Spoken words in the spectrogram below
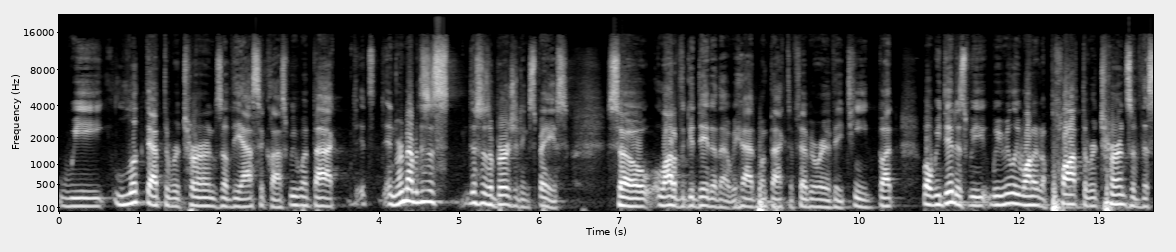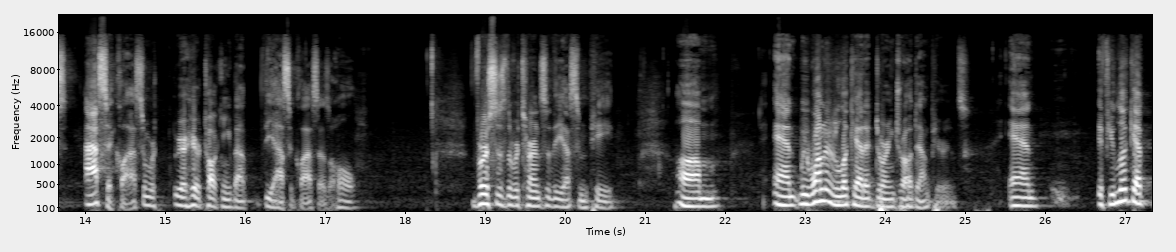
we looked at the returns of the asset class. We went back, and remember, this is, this is a burgeoning space. So a lot of the good data that we had went back to February of 18. But what we did is we, we really wanted to plot the returns of this asset class, and we're, we're here talking about the asset class as a whole, versus the returns of the S&P. Um, and we wanted to look at it during drawdown periods. And if you look at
